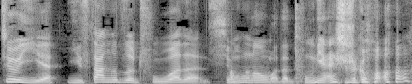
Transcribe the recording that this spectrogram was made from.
就以以三个字“杵窝子”形容了我的童年时光。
